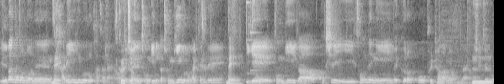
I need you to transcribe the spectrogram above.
일반 자전거는 네. 다리 힘으로 가잖아요. 그렇죠. 얘는 전기니까 전기 힘으로 갈 텐데 네. 이게 전기가 확실히 이 성능이 매끄럽고 불편함이 없나요? 음, 실제로?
